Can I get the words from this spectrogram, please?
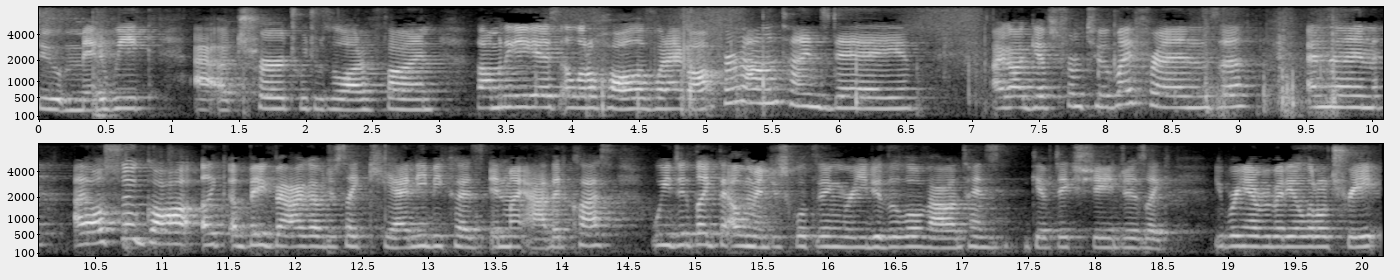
to midweek at a church, which was a lot of fun. So I'm gonna give you guys a little haul of what I got for Valentine's Day. I got gifts from two of my friends. And then I also got like a big bag of just like candy because in my Avid class, we did like the elementary school thing where you do the little Valentine's gift exchanges, like you bring everybody a little treat.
